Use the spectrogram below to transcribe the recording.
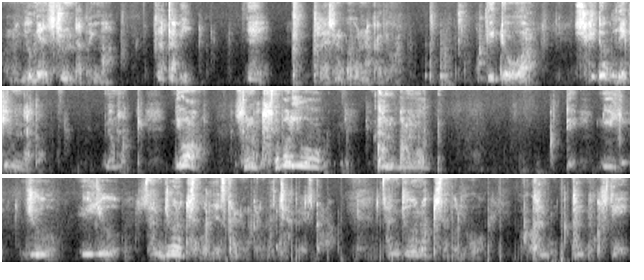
この予言するんだと今、再び、ね、私の心の中では、法華経が識読できるんだと思って。では、そのくそぼりを、看板を、で、20、20、30のくそぼりですからね、僕のぶっちゃけですから。30のくそぼりを監監督して、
